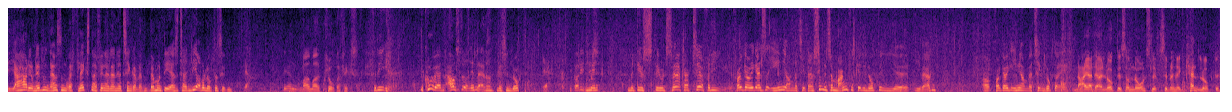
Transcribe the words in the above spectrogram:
Jeg har det jo nærmest, nærmest sådan en refleks, når jeg finder et eller andet, jeg tænker, hvad, hvad må det er, så tager jeg den lige op og lugter til den. Det er en meget, meget klog refleks. Fordi det kunne være, at den afslørede et eller andet med sin lugt. Det gør de tit. Men, men det, er jo, det er jo en svær karakter, fordi folk er jo ikke altid enige om, hvad ting... Der er jo simpelthen så mange forskellige lugte i, øh, i verden. Og folk er jo ikke enige om, hvad ting lugter af. Nej, og der er lugte, som nogen simpelthen ikke kan lugte,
